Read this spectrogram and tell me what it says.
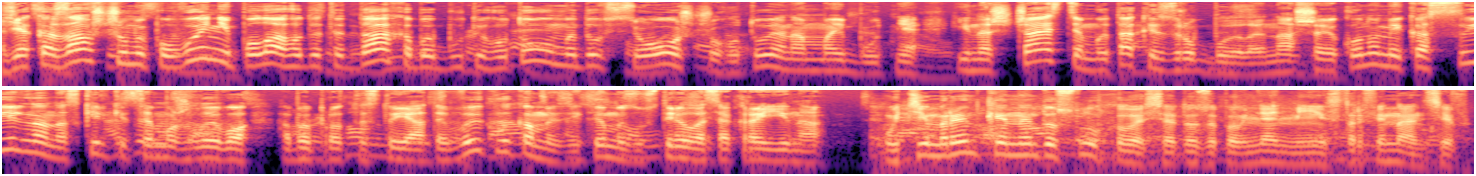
Я казав, що ми повинні полагодити дах, аби бути готовими до всього, що готує нам майбутнє. І на щастя, ми так і зробили. Наша економіка сильна, наскільки це можливо, аби протистояти викликам, з якими зустрілася країна. Утім, ринки не дослухалися до запевнянь міністра фінансів.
